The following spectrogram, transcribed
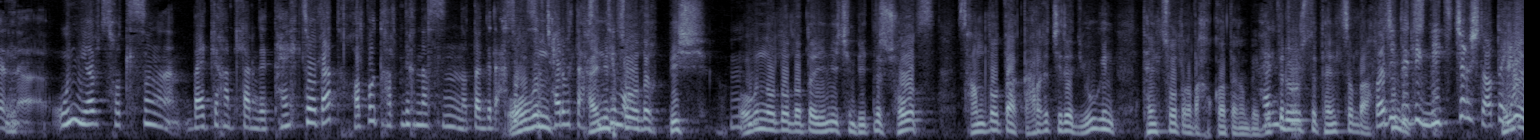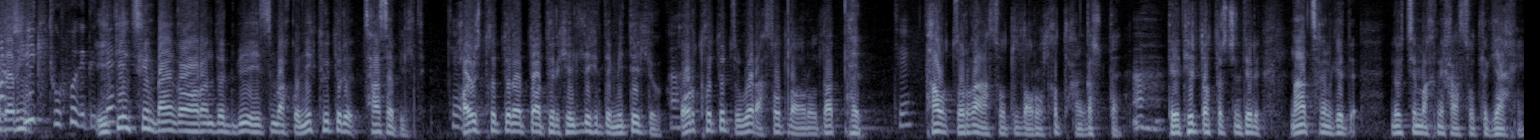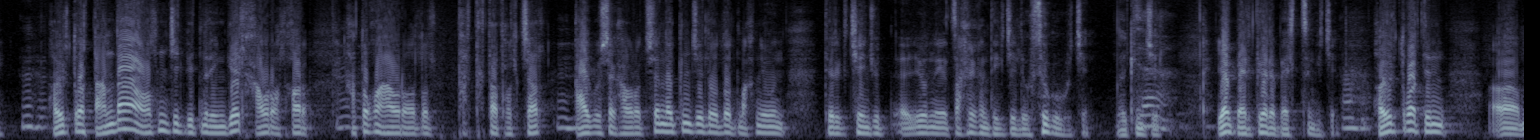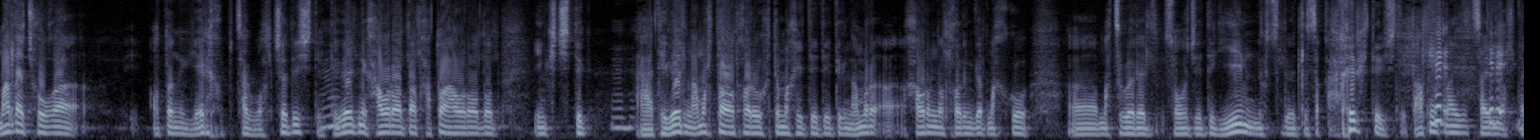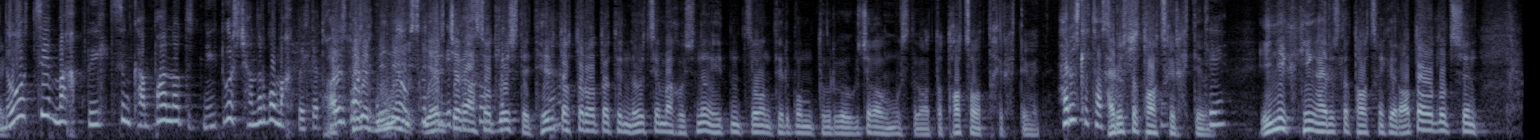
үн явж судалсан байдлынхаа талаар ингээд танилцуулаад холбогд халдныхнаас нь одоо ингээд асуусан хариулт авсан тийм үү? Танилцуулах биш. Уг нь бол одоо энийг чинь бид нар шууд саналуудаа гаргаж ирээд юуг нь танилцуулгаад авах гээд байгаа юм бэ? Бид нар өөрсдөө танилцуулаад авсан. Бодит хэлийг мэдчихэж байгаа шүү дээ. Одоо ямар шийдэл төрөх вэ гэдэг тийм. Эдийн засгийн байнгын орон дээр би хэлсэн байхгүй нэг төдөр цаасаа бэлд. Хоёр дахь өдөр одоо тэр хэллийнхэндээ мэдээлэл өг. Гурав дахь өдөр зүгээр асуудлаа оруулаад тавь 5 6 асуудалд оруулахад хангалттай. Тэгээ тэр дотор чинь тэр наацх нь хэд нөөцийн махныхаа асуудлыг яах юм. Хоёрдугаар дандаа олон жил бид нар ингээл хавар болохоор хатуухан хавар бол тавтагтаа тулчаал гайгүй шиг хаврууд. Жишээ нь нодлон жил бол махны үн тэр ченжүүд э, юуны захын тэгжэл өсөөгөө гэж байна. Нодлон жил. Яг барьдгаараа барьцсан гэж байна. Хоёрдугаар энэ э, мал аж ахуйга одоо нэг ярих цаг болчиход байна шүү дээ. Тэгэл нэг хавар болоод хатуу хавар бол ингэчдэг. Аа тэгэл намартаа болохоор өөхтөн мах идээд идэг намар хавар нь болохоор ингээд махгүй мацаг барайл сууж идэг ийм нөхцөл байдлаас гарах хэрэгтэй биш үү? 70 80 сая болтой. Нөөцийн мах бэлдсэн компаниудад нэгдүгээр чанаргүй мах бэлдээд хоёрдугаар миний ярьж байгаа асуудал байна шүү дээ. Тэр дотор одоо тэр нөөцийн мах өчнөө хэдэн зуун тэрбум төгрөгөө өгж байгаа хүмүүстээ одоо тооцоодох хэрэгтэй байна. Хариуцлага тооцох. Хариуцлага тооцох хэрэгтэй байна. Энийг хэн хариуцлага тооцох юм хэрэг одоо бол жишээ нь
